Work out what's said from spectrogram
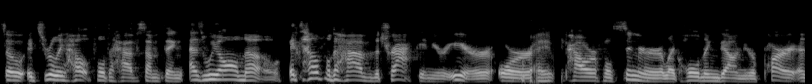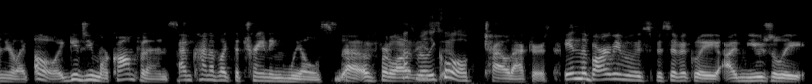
So it's really helpful to have something, as we all know, it's helpful to have the track in your ear or Right. a powerful singer like holding down your part. And you're like, oh, it gives you more confidence. I'm kind of like the training wheels uh, for a lot That's of really these, uh, cool. child actors. In the Barbie movie specifically, I'm usually,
